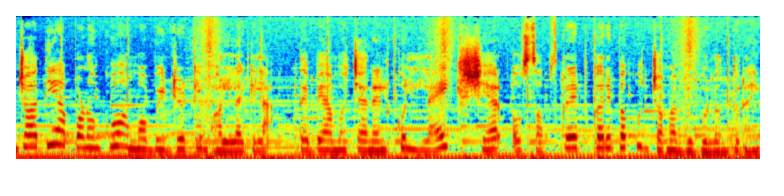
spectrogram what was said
जदि आपण को आम भिडी भल लगा तेब आम चैनल को लाइक, शेयर और सब्सक्राइब करने को जमा भी बुलां नहीं।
